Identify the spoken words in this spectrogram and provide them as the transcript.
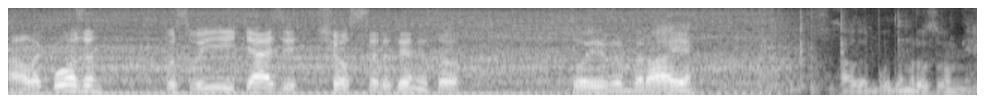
Але кожен по своїй тязі, що зсередини, то, то і вибирає. Але будемо розумні.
